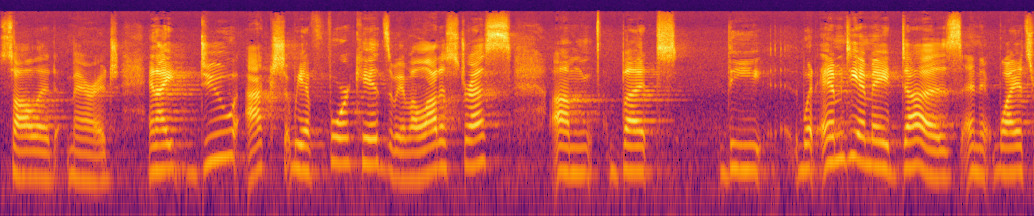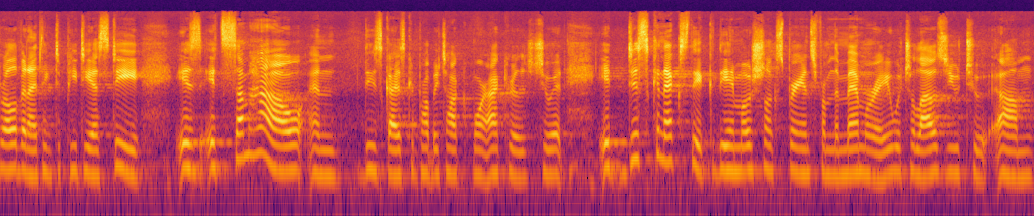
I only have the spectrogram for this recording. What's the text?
solid marriage. And I do actually, we have four kids, we have a lot of stress, um, but the what MDMA does and it, why it's relevant, I think, to PTSD is it somehow and these guys can probably talk more accurately to it. It disconnects the, the emotional experience from the memory, which allows you to um,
